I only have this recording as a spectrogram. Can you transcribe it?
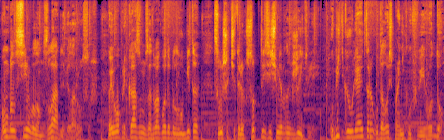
Он был символом зла для белорусов. По его приказам за два года было убито свыше 400 тысяч мирных жителей. Убить Гауляйтера удалось, проникнув в его дом.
